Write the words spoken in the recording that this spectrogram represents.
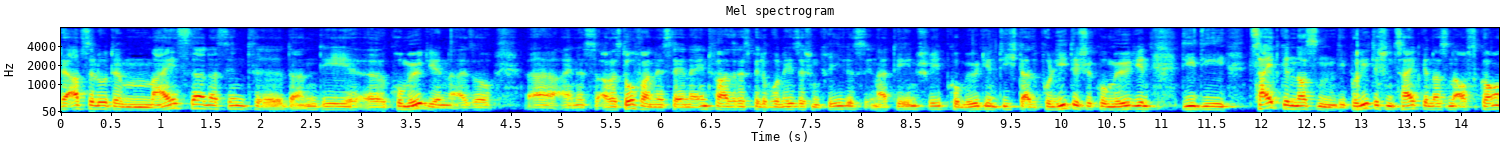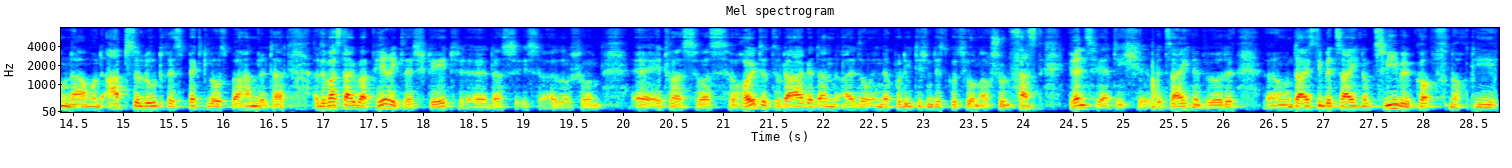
der absolute Meister, das sind äh, dann die äh, Komödien, also äh, eines Aristophanes, der in der Endphase des Peloponnesischen Krieges in Athen schrieb, Komödiendichter, also politische Komödien, die die Zeitgenossen, die politischen Zeitgenossen Zeitgenossen aufs Korn nahm und absolut respektlos behandelt hat. Also was da über Perikles steht, äh, das ist also schon äh, etwas, was heutzutage dann also in der politischen Diskussion auch schon fast grenzwertig äh, bezeichnet würde. Und da ist die Bezeichnung Zwiebelkopf noch die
